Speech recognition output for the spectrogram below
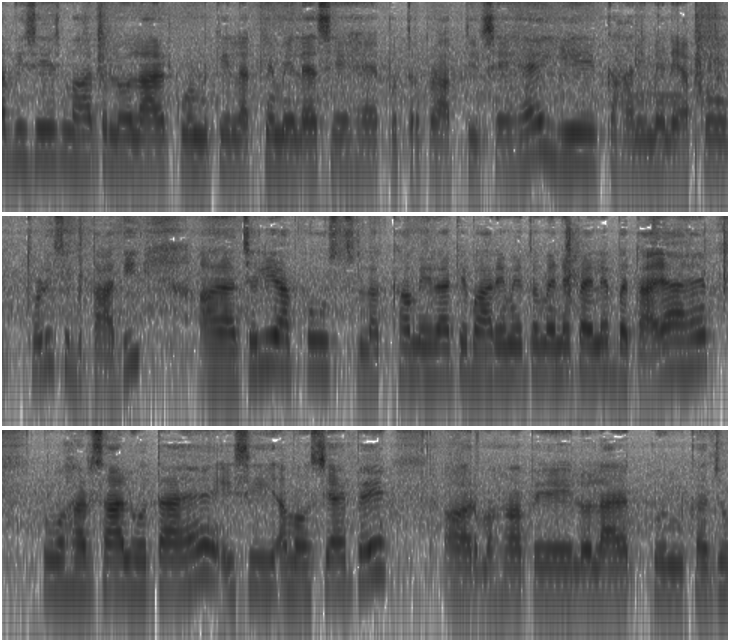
विशेष महत्व लोलार कुंड के लखे मेले से है, पुत्र प्राप्ति से है। ये कहानी मैंने आपको थोड़ी सी बता दी। चलिए आपको उस लखा मेला के बारे में तो मैंने पहले बताया है। वो हर साल होता है, इसी अमावस्या पे। और वहाँ पे लोलार कुंड का जो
